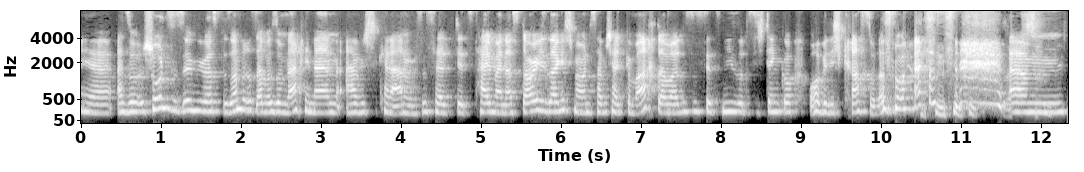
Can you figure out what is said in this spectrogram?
Ja, also schon ist es irgendwie was Besonderes, aber so im Nachhinein habe ich keine Ahnung. Das ist halt jetzt Teil meiner Story, sage ich mal, und das habe ich halt gemacht, aber das ist jetzt nie so, dass ich denke, oh, bin ich krass oder sowas. ähm,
